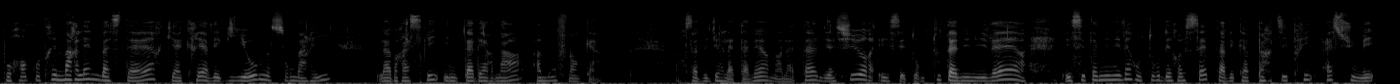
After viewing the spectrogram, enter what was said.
pour rencontrer Marlène Baster qui a créé avec Guillaume, son mari, la brasserie In Taberna à Montflanquin. Alors ça veut dire la taverne en latin bien sûr, et c'est donc tout un univers, et c'est un univers autour des recettes avec un parti pris assumé,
